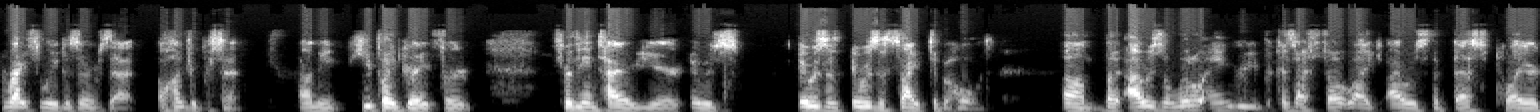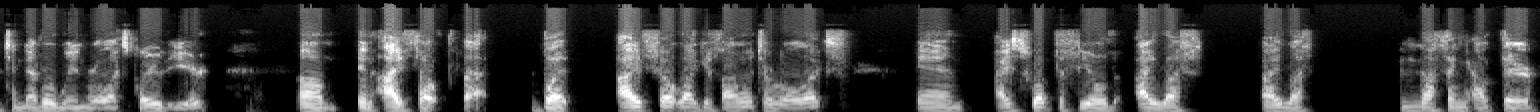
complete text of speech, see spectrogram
rightfully deserves that hundred percent. I mean, he played great for for the entire year. It was it was a, it was a sight to behold. Um, but I was a little angry because I felt like I was the best player to never win Rolex Player of the Year, um, and I felt that. But I felt like if I went to Rolex and I swept the field, I left I left nothing out there,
